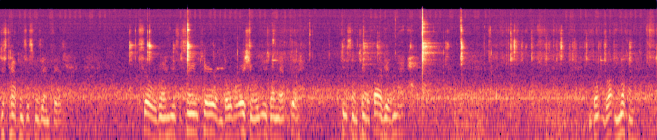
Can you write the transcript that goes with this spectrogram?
Just happens this one's end fed. So we're going to use the same care and deliberation we used on that uh, piece on channel five the other night. Don't drop nothing. Uh,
